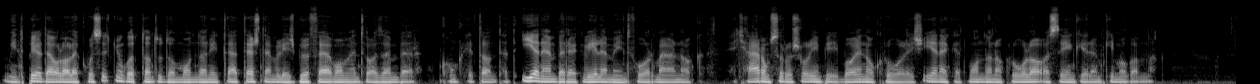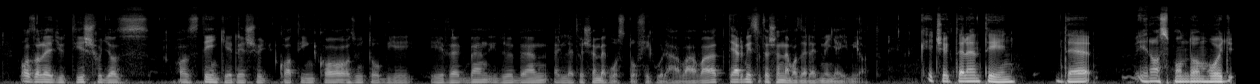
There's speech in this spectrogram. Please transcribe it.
mint például Alekosz, hogy nyugodtan tudom mondani, tehát testemelésből fel van mentve az ember konkrétan. Tehát ilyen emberek véleményt formálnak egy háromszoros olimpiai bajnokról, és ilyeneket mondanak róla, azt én kérem ki magamnak. Azzal együtt is, hogy az, az ténykérdés, hogy Katinka az utóbbi években, időben meglehetősen megosztó figurává vált. Természetesen nem az eredményei miatt. Kétségtelen tény, de én azt mondom, hogy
